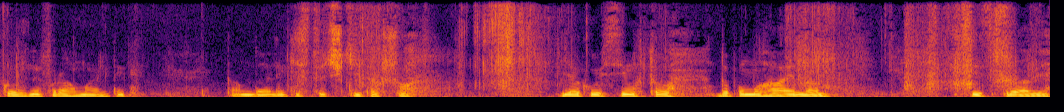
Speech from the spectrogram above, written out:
кожний фрагментик. Там далі кісточки, так що дякую всім, хто допомагає нам в цій справі.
